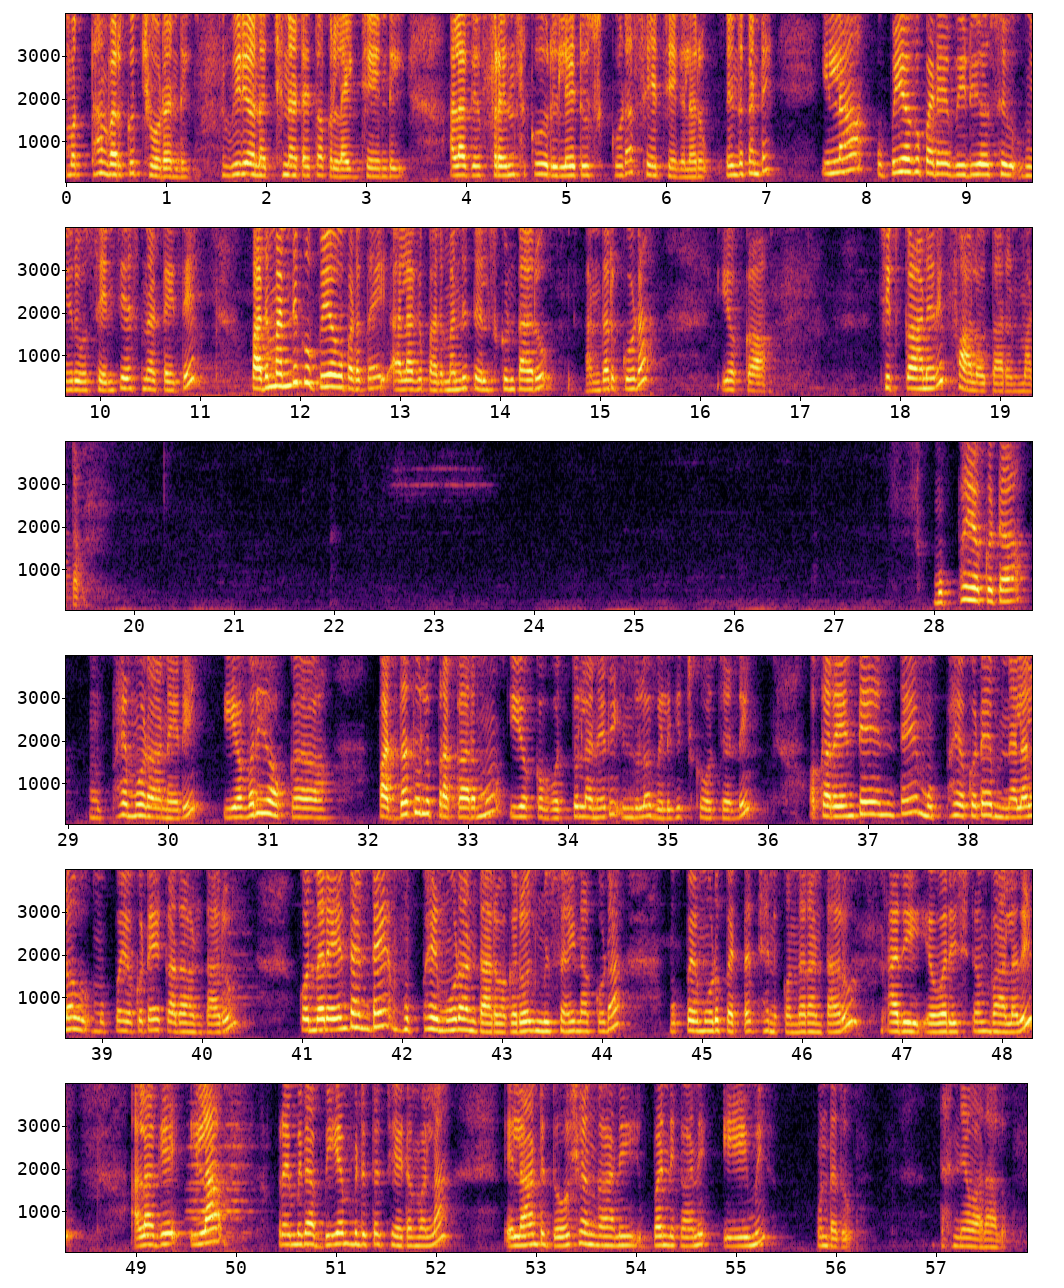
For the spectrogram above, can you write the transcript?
మొత్తం వరకు చూడండి. వీడియో నచ్చినట్టయితే ఒక లైక్ చేయండి. అలాగే ఫ్రెండ్స్కు రిలేటివ్స్కి కూడా షేర్ చేయగలరు. ఎందుకంటే ఇలా ఉపయోగపడే వీడియోస్ మీరు సెండ్ చేసినట్టయితే పది మందికి ఉపయోగపడతాయి. అలాగే పది మంది తెలుసుకుంటారు. అందరు కూడా ఈ యొక్క చిట్కా అనేది ఫాలో అవుతారనమాట ముప్పై ఒకట ముప్పై మూడు అనేది ఎవరి యొక్క పద్ధతుల ప్రకారము ఈ యొక్క ఒత్తులు అనేది ఇందులో వెలిగించుకోవచ్చండి. ఒకరు ఏంటంటే ముప్పై ఒకటే నెలలో ముప్పై ఒకటే కదా అంటారు. కొందరు ఏంటంటే ముప్పై మూడు అంటారు ఒకరోజు మిస్ అయినా కూడా ముప్పై మూడు పెట్టచ్చని కొందరు అంటారు అది ఎవరి ఇష్టం వాళ్ళది. అలాగే ఇలా ప్రమిడ బియ్యం పిండితో చేయడం వల్ల ఎలాంటి దోషం కానీ ఇబ్బంది కానీ ఏమీ ఉండదు. ధన్యవాదాలు.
